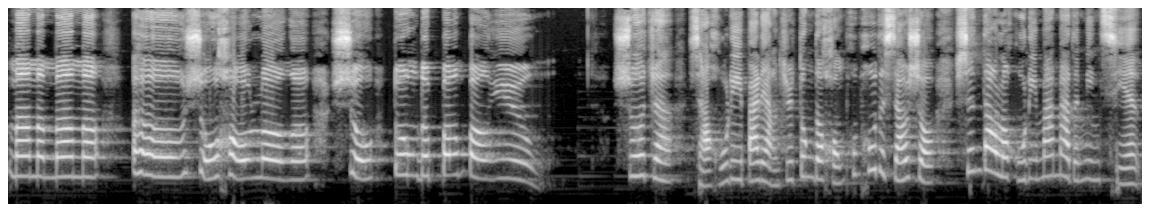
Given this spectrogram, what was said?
妈妈，妈妈。”啊，手好冷啊，手冻得梆梆硬。说着，小狐狸把两只冻得红扑扑的小手伸到了狐狸妈妈的面前。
